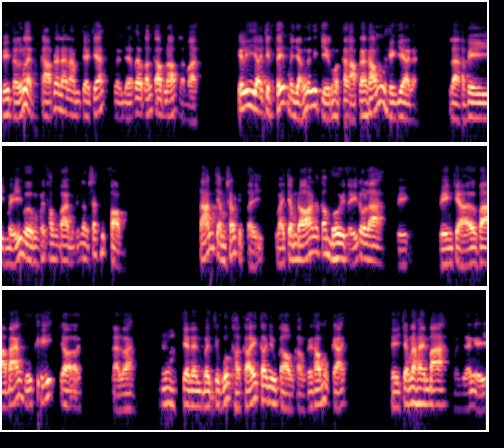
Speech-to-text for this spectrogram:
Vì tưởng là cọp nó đang nằm chờ chết, mình giờ tới tấn công nó là mệt. Cái lý do trực tiếp mà dẫn đến cái chuyện mà cọp đang khống hiện giờ này là vì Mỹ vừa mới thông qua một cái ngân sách quốc phòng. 860 tỷ, và trong đó nó có 10 tỷ đô la viện viện trợ và bán vũ khí cho Đài Loan. Cho nên bên Trung Quốc thật cái có nhu cầu cần phải khống một cái. Thì trong năm 23 mình sẽ nghĩ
